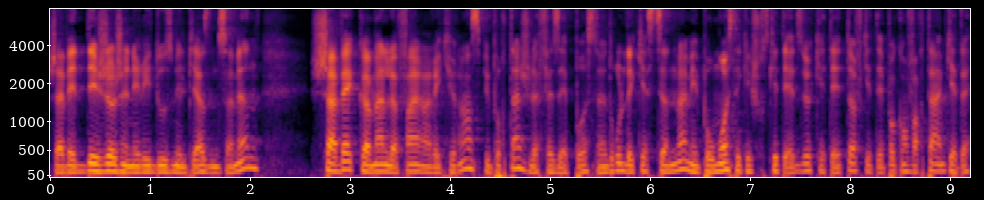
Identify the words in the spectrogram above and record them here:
J'avais déjà généré 12 000 d'une semaine je savais comment le faire en récurrence, puis pourtant je le faisais pas. C'est un drôle de questionnement, mais pour moi c'était quelque chose qui était dur, qui était tough, qui était pas confortable, qui était.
